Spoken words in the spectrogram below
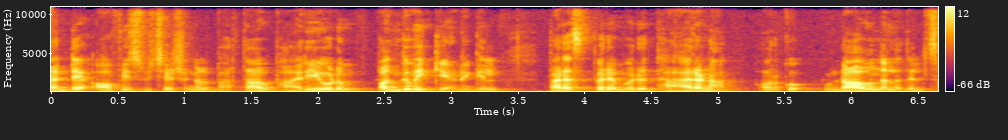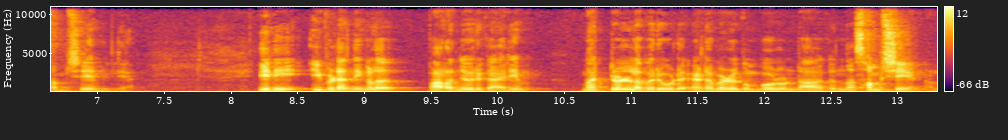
തന്റെ ഓഫീസ് വിശേഷങ്ങൾ ഭർത്താവ് ഭാര്യയോടും പങ്കുവെക്കുകയാണെങ്കിൽ പരസ്പരം ഒരു ധാരണ അവർക്ക് ഉണ്ടാവും എന്നുള്ളതിൽ സംശയമില്ല. ഇനി ഇവിടെ നിങ്ങൾ പറഞ്ഞൊരു കാര്യം മറ്റുള്ളവരോട് ഇടപഴകുമ്പോൾ ഉണ്ടാകുന്ന സംശയങ്ങൾ.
